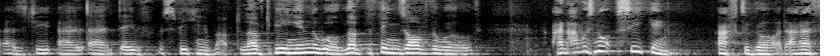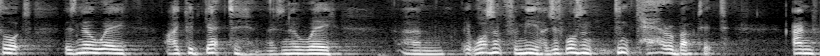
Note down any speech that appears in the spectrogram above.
as G, uh, uh, Dave was speaking about, loved being in the world, loved the things of the world. And I was not seeking after God. And I thought, there's no way I could get to Him. There's no way um, it wasn't for me. I just wasn't, didn't care about it. And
